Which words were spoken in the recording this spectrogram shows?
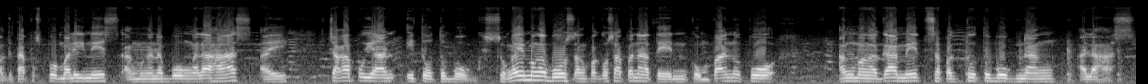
pagkatapos po malinis ang mga nabuong alahas ay tsaka po yan itutubog so ngayon mga boss ang pag-usapan natin kung paano po ang mga gamit sa pagtutubog ng alahas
